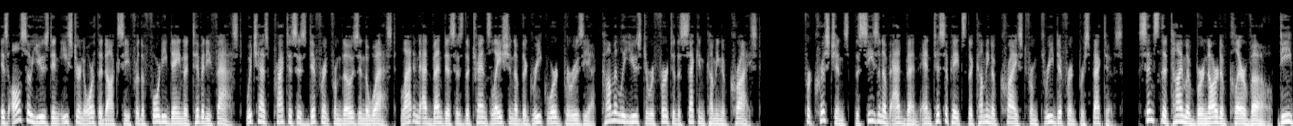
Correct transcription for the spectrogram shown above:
is also used in Eastern Orthodoxy for the 40-day Nativity fast, which has practices different from those in the West. Latin Adventus is the translation of the Greek word parousia, commonly used to refer to the Second Coming of Christ. For Christians, the season of Advent anticipates the coming of Christ from three different perspectives. Since the time of Bernard of Clairvaux d.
